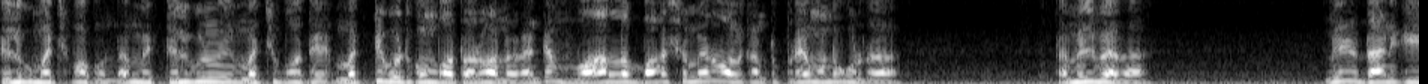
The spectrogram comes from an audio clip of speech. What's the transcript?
తెలుగు మర్చిపోకుండా మీరు తెలుగుని మర్చిపోతే మట్టి కొట్టుకొని పోతారు అన్నారు. అంటే వాళ్ళ భాష మీద వాళ్ళకి అంత ప్రేమ ఉండకూడదా? తమిళ్ మీద? మీరు దానికి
